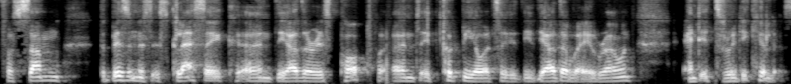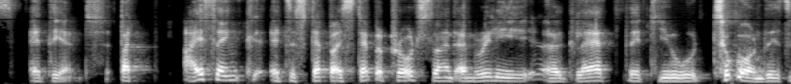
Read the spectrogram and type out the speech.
for some the business is classic and the other is pop and it could be also the, the other way around and it's ridiculous at the end but I think it's a step by step approach. So, and I'm really uh, glad that you took on this,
